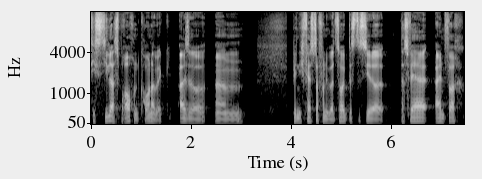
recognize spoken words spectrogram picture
die Steelers brauchen Cornerback. Also ähm, bin ich fest davon überzeugt, dass das hier, das wäre einfach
